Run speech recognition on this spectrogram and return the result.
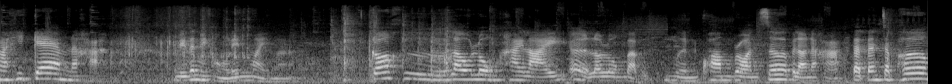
มาที่แก้มนะคะวันนี้จะมีของเล่นใหม่มา ก็คือเราลงไฮไลท์ เออเราลงแบบเหมือนความบรอนเซอร์ไปแล้วนะคะ แต่ตันจะเพิ่ม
